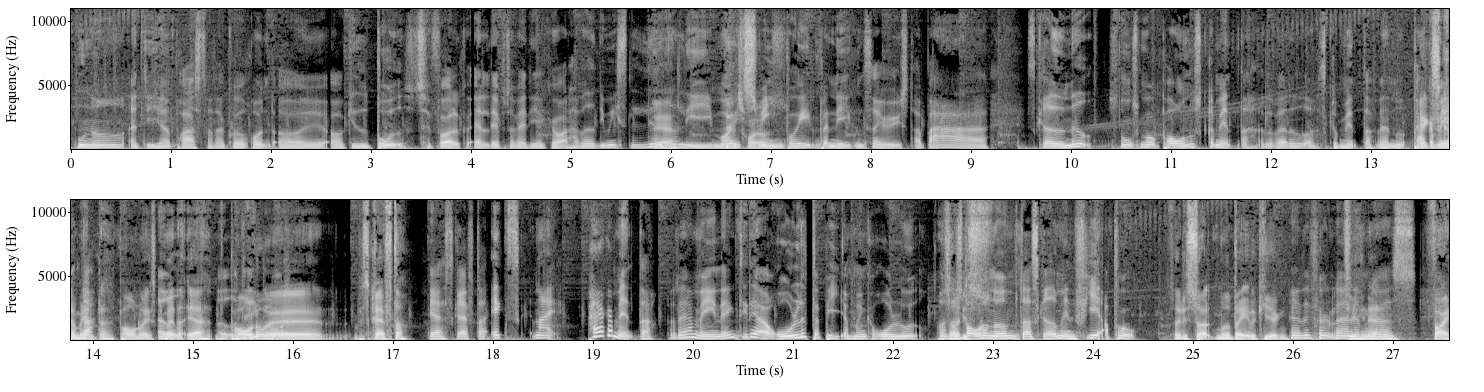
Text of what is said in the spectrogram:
100 af de her præster, der er gået rundt og, øh, og givet bod til folk, alt efter hvad de har gjort, har været de mest liderlige jeg møgsvin på hele planeten, seriøst. Og bare skrevet ned sådan nogle små pornoskrementer, eller hvad det hedder. Skrementer, hvad nu? Pergamenter. Ekskrementer, porno-ekskrementer, ja, Er porno øh, skrifter. Ja, skrifter. Eks, nej, pergamenter. Det er det, jeg mener. Ikke? De der rullepapirer, man kan rulle ud. Og, Og så, så de står der noget, der er skrevet med en fjer på. Så er de solgt mod bag ved kirken Ja, det føler jeg til nemlig hinanden. også. Føj.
